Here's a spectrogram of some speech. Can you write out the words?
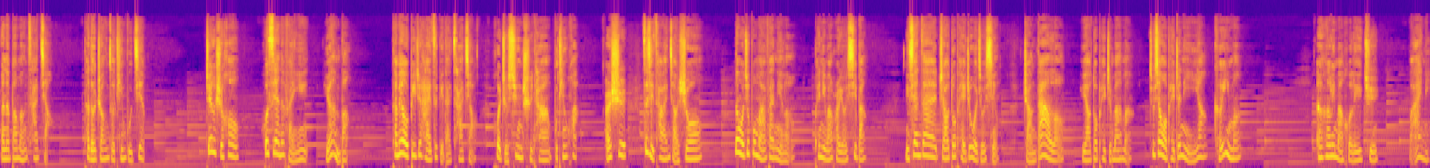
让他帮忙擦脚，他都装作听不见。这个时候，霍思燕的反应也很棒，他没有逼着孩子给他擦脚，或者训斥他不听话，而是自己擦完脚说：“那我就不麻烦你了，陪你玩会儿游戏吧。你现在只要多陪着我就行，长大了也要多陪着妈妈。”就像我陪着你一样，可以吗？恩亨立马回了一句：“我爱你。”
